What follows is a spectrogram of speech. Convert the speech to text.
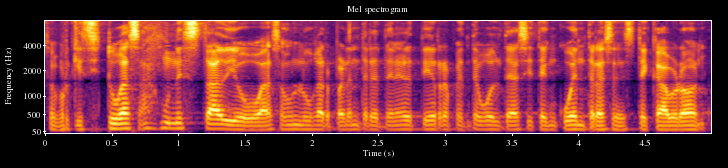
O sea, porque si tú vas a un estadio o vas a un lugar para entretenerte y de repente volteas y te encuentras a este cabrón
